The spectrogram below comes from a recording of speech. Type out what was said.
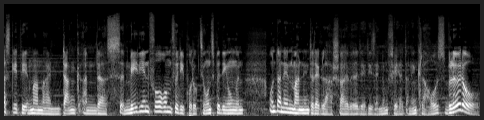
Zuerst geht wie immer mein Dank an das Medienforum für die Produktionsbedingungen und an den Mann hinter der Glasscheibe, der die Sendung fährt, an den Klaus Blödo.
